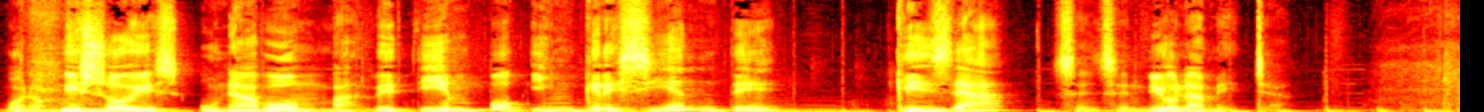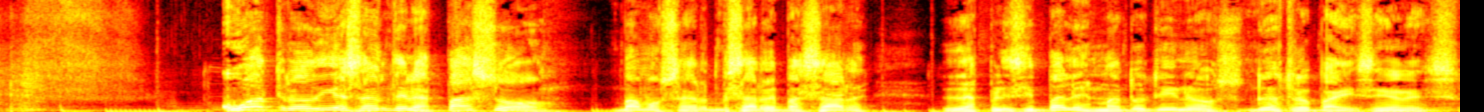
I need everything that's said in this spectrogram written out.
bueno, eso es una bomba de tiempo increciente que ya se encendió la mecha. Cuatro días antes de las PASO, vamos a empezar a repasar las principales matutinos de nuestro país, señores.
